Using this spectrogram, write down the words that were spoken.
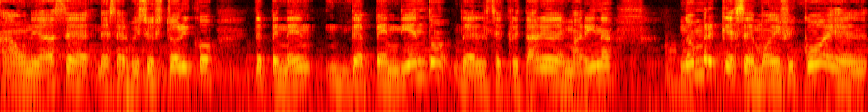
a unidad de, servicio histórico dependen- dependiendo del secretario de Marina nombre que se modificó el,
